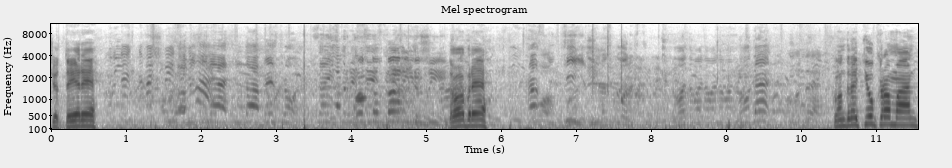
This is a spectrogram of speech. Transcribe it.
Чотири. Добре. Кондратюк Роман.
